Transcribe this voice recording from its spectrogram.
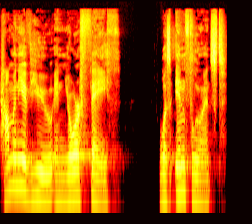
How many of you in your faith was influenced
